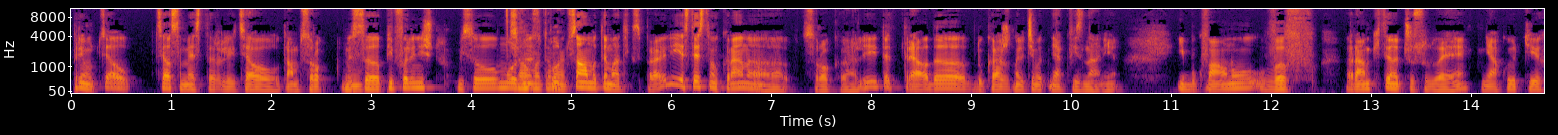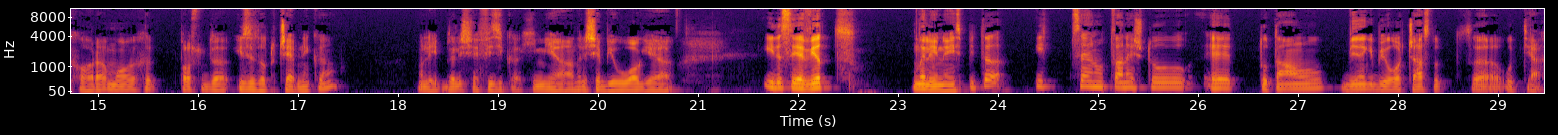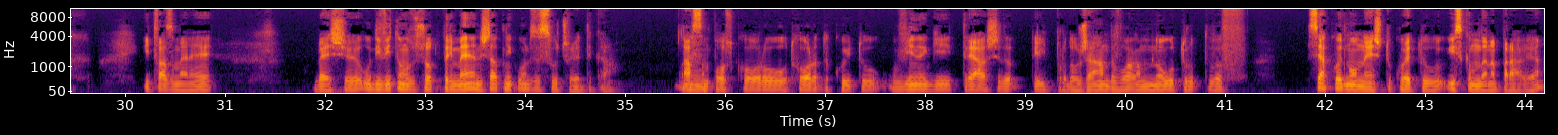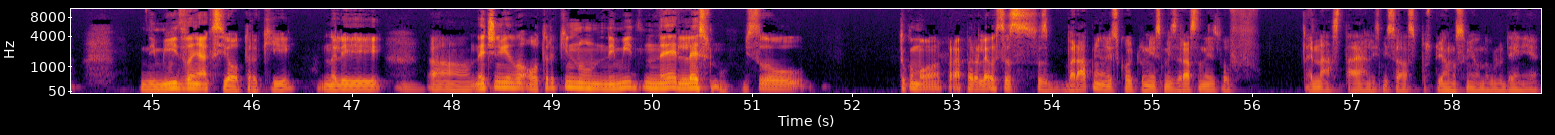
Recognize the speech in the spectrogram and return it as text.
примерно цял, цял семестър или цял там срок не са пипвали нищо. Мисъл, може само, да математика. само математика са правили. Естествено, в края на срока, нали, те трябва да докажат, нали, че имат някакви знания. И буквално в рамките на часове някои от тия хора могат просто да изядат учебника, нали, дали ще е физика, химия, дали ще е биология, и да се явят нали, на изпита. И все едно това нещо е тотално винаги било част от, от тях. И това за мен е, беше удивително, защото при мен нещата никога не се случвали така. Аз съм по-скоро от хората, които винаги трябваше да, или продължавам да влагам много труд в всяко едно нещо, което искам да направя. Не ми идва някакси отръки, нали, а, не че не ми идва отръки, но не ми не е лесно. Мисъл, тук мога да направя паралел с, с брат ми, нали, с който ние сме израснали в една стая, нали, смисъл, аз постоянно съм имал наблюдения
